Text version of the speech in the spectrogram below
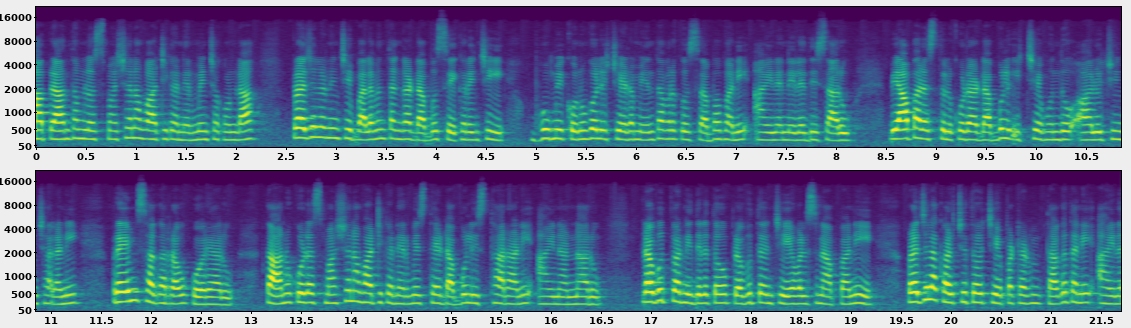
ఆ ప్రాంతంలో శ్మశాన వాటిక నిర్మించకుండా ప్రజల నుంచి బలవంతంగా డబ్బు సేకరించి భూమి కొనుగోలు చేయడం ఎంతవరకు సబబని ఆయన నిలదీశారు. వ్యాపారస్తులు కూడా డబ్బులు ఇచ్చే ముందు ఆలోచించాలని ప్రేమ్ సాగర్ రావు కోరారు. తాను కూడా శ్మశాన వాటిక నిర్మిస్తే డబ్బులు ఇస్తారని ఆయన అన్నారు. ప్రభుత్వ నిధులతో ప్రభుత్వం చేయవలసిన పని ప్రజల ఖర్చుతో చేపట్టడం తగదని ఆయన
